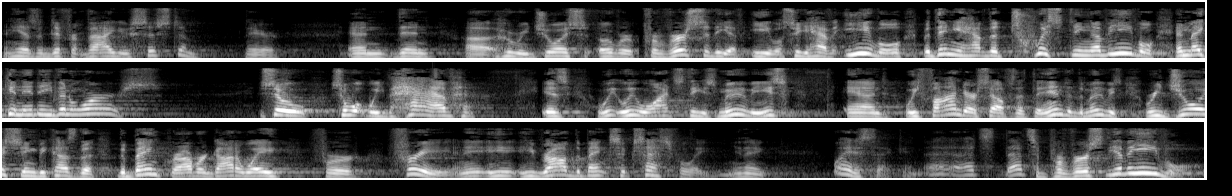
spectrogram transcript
And he has a different value system there. And then, uh, who rejoice over perversity of evil. So you have evil, but then you have the twisting of evil and making it even worse. So, so what we have is we, we watch these movies and we find ourselves at the end of the movies rejoicing because the, the bank robber got away for free and he, he robbed the bank successfully. You think, wait a second, that's, that's a perversity of evil.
